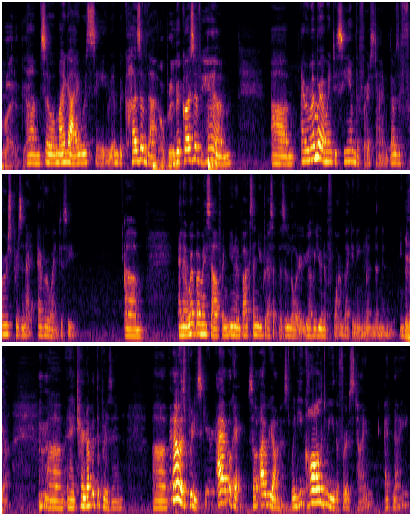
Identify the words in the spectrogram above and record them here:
Right. Okay. Um, so my guy was saved, and because of that, Oh, because of him, um, I remember I went to see him the first time. That was the first prison I ever went to see. Um, and I went by myself, and you know, in Pakistan, you dress up as a lawyer. You have a uniform, like in England and in India. um, and I turned up at the prison, um, and I was pretty scared. I okay, so I'll be honest. When he called me the first time at night,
